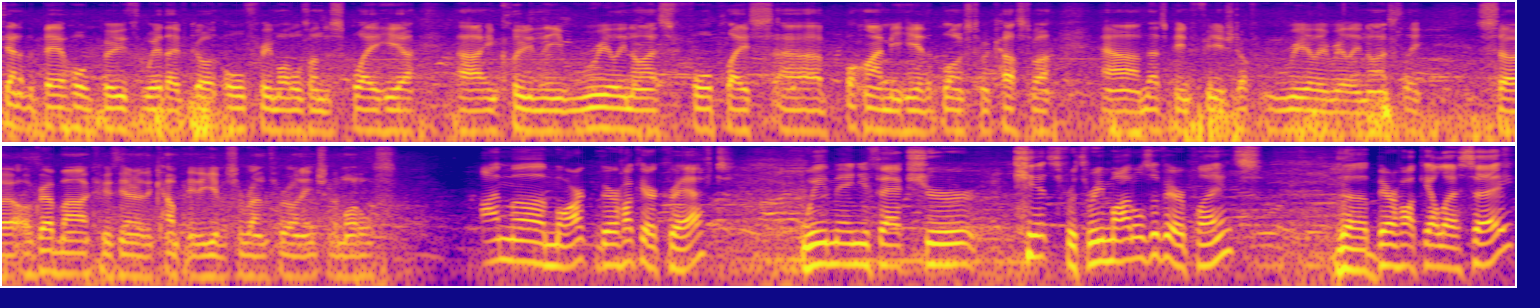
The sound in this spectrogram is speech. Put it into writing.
down at the Bearhawk booth where they've got all three models on display here, uh, including the really nice four-place uh, behind me here that belongs to a customer. Um, that's been finished off really, really nicely. So I'll grab Mark, who's the owner of the company, to give us a run through on each of the models. I'm uh, Mark, Bearhawk Aircraft. We manufacture kits for three models of airplanes, the Bearhawk LSA,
